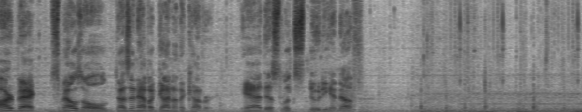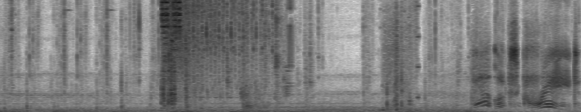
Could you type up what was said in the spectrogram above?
Hardback, smells old, doesn't have a gun on the cover. Yeah, this looks snooty enough. that looks great.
